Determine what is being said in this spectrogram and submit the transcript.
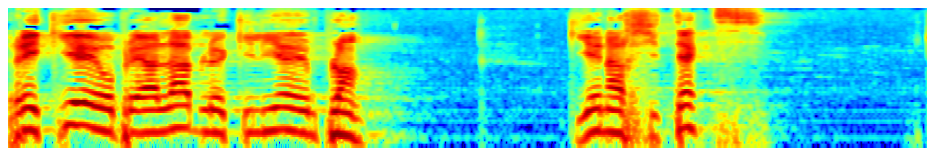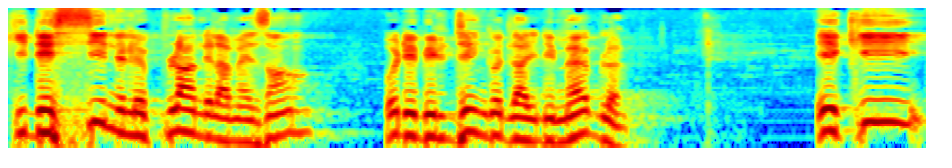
requiert au préalable qu'il y ait un plan, qu'il y ait un architecte qui dessine le plan de la maison ou du building ou de l'immeuble et qui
